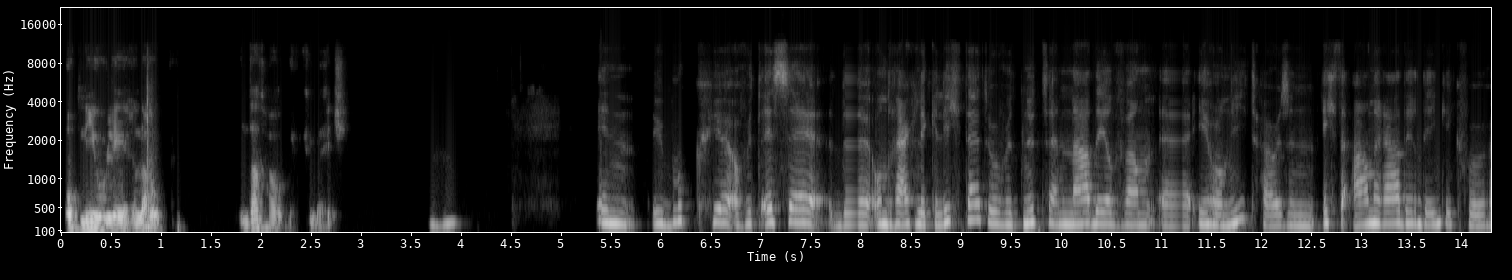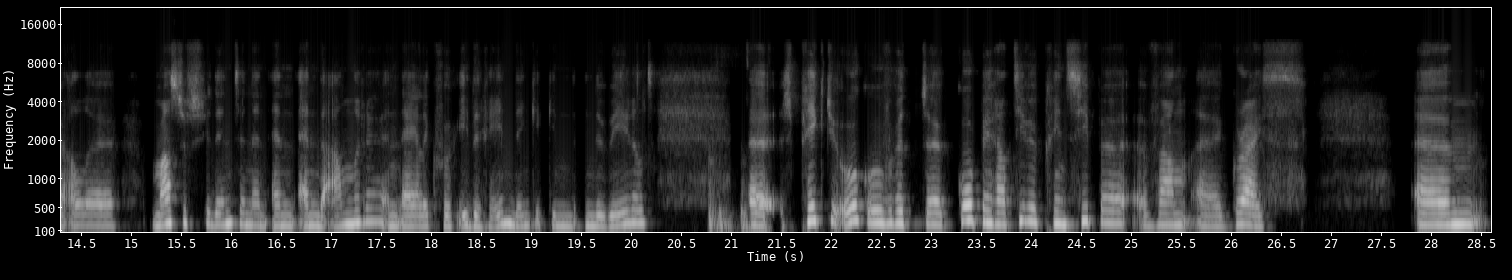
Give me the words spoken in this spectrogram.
opnieuw leren lopen. En dat hoop ik een beetje. Mhm. In uw boekje of het essay De ondraaglijke lichtheid over het nut en nadeel van uh, ironie, trouwens een echte aanrader denk ik voor alle masterstudenten en, en, en de anderen en eigenlijk voor iedereen denk ik in, in de wereld. Uh, spreekt u ook over het uh, coöperatieve principe van uh, Grice. Um,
